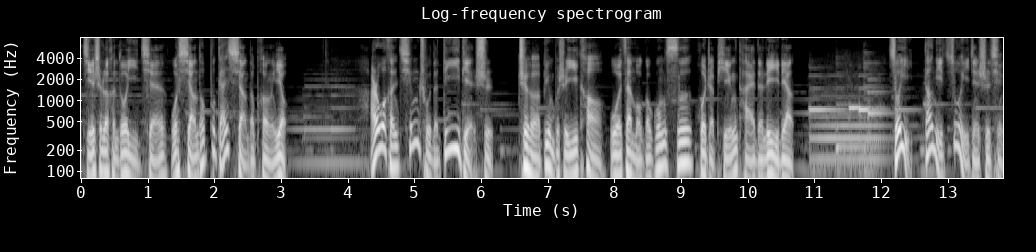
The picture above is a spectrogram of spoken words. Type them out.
结识了很多以前我想都不敢想的朋友。而我很清楚的第一点是，这并不是依靠我在某个公司或者平台的力量。所以，当你做一件事情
